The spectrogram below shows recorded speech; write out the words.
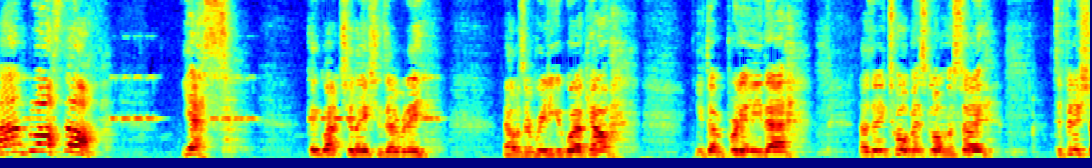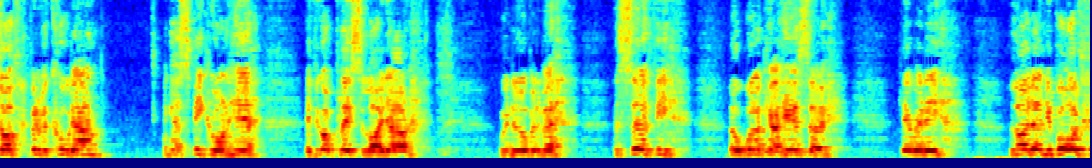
and blast off. Yes. Congratulations, everybody. That was a really good workout. You've done brilliantly there. That was only 12 minutes long or so. To finish off, a bit of a cool down. I get a speaker on here. If you've got a place to lie down, we're gonna do a little bit of a, a surfy little workout here, so get ready, lie down your board,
